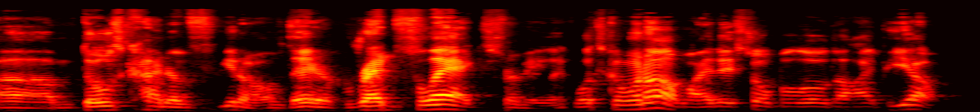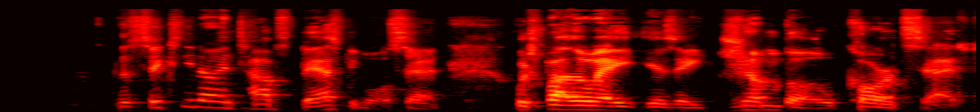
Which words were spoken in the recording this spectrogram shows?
Um, those kind of, you know, they're red flags for me. Like, what's going on? Why are they so below the IPO? The 69 Topps basketball set, which by the way is a jumbo card set,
